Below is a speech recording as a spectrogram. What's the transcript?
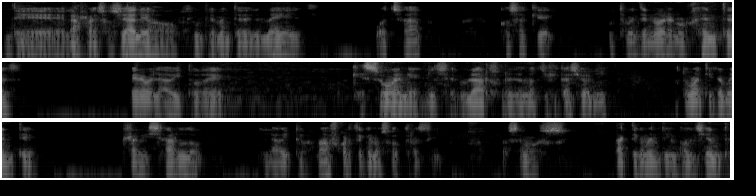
de las redes sociales o simplemente del mail, WhatsApp, cosas que justamente no eran urgentes, pero el hábito de que suene el celular, suene la notificación y automáticamente revisarlo, el hábito es más fuerte que nosotros y lo hacemos prácticamente inconsciente,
